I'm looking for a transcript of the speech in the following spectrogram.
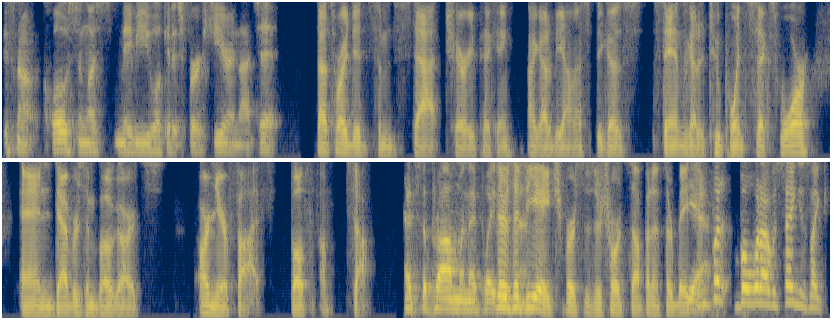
it's not close unless maybe you look at his first year and that's it. That's where I did some stat cherry picking. I got to be honest, because Stanton's got a 2.6 war and Devers and Bogaerts are near five, both of them. So That's the problem when they play. there's defense. a DH versus a shortstop and a third baseman. Yeah. But but what I was saying is like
